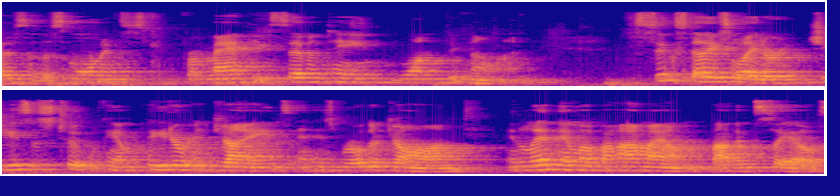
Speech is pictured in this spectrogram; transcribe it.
Lesson this morning is from Matthew 17, 1 through 9. Six days later, Jesus took with him Peter and James and his brother John and led them up a high mountain by themselves.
